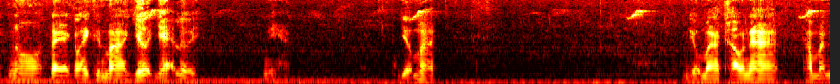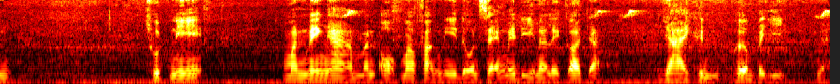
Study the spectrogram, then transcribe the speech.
กหน่อแตกอะไรขึ้นมา เยอะแยะเลยนี่เยอะมาก เดี๋ยวมาคราวหน้า ถ้ามันชุดนี้ มันไม่งามมันออกมาฝั่งนี้โดนแสงไม่ดีนะเล็กก็จะย้ายขึ้นเพิ่มไปอีกนะ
